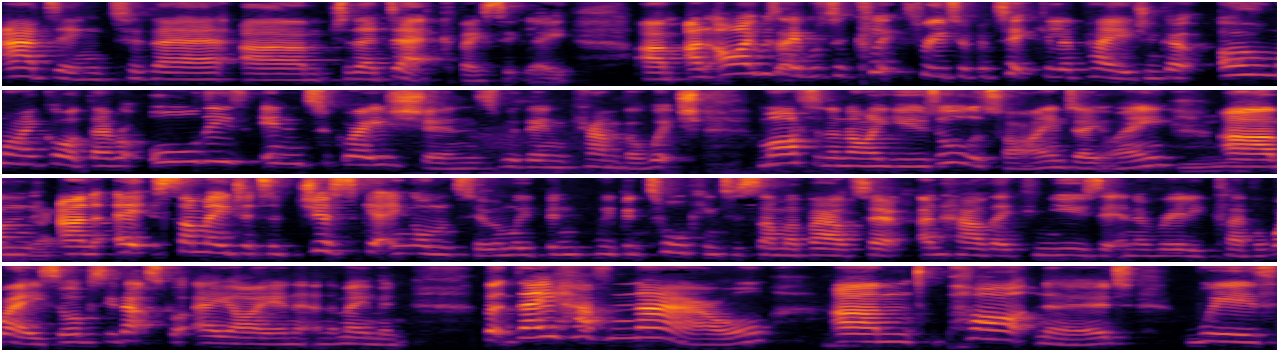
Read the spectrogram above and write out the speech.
adding to their um, to their deck, basically. Um, and I was able to click through to a particular page and go, "Oh my god, there are all these integrations within Canva, which Martyn and I use all the time, don't we? Mm, um. And it, some agents are just getting onto, and we've been we've been talking to some about it and how they can use it in a really clever way. So obviously that's got AI in it at the moment, but they have now." um, partnered with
